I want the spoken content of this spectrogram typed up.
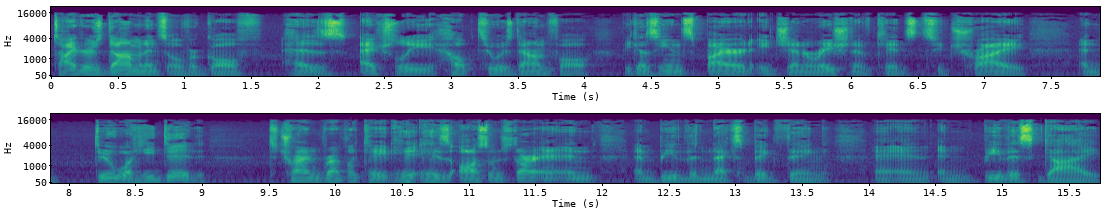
Tiger's dominance over golf has actually helped to his downfall because he inspired a generation of kids to try and do what he did to try and replicate his, awesome start and, and, and be the next big thing and, and be this guy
